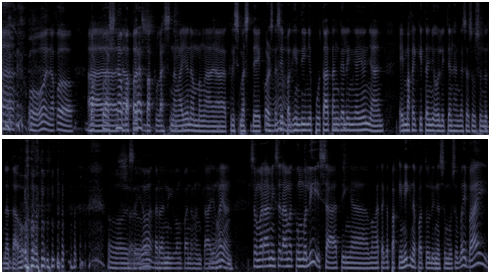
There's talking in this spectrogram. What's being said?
Oo, nako. Baklas Ah, na, dapat baklas. baklas na ngayon ang mga Christmas decors. Kasi pag hindi nyo po tatanggalin ngayon yan, ay makikita nyo ulit yan hanggang sa susunod na taon. Oo, so, yun. karaniwang panahon tayo ngayon. So maraming salamat pong muli sa ating ah, mga tagapakinig na patuloy na sumusubaybay.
